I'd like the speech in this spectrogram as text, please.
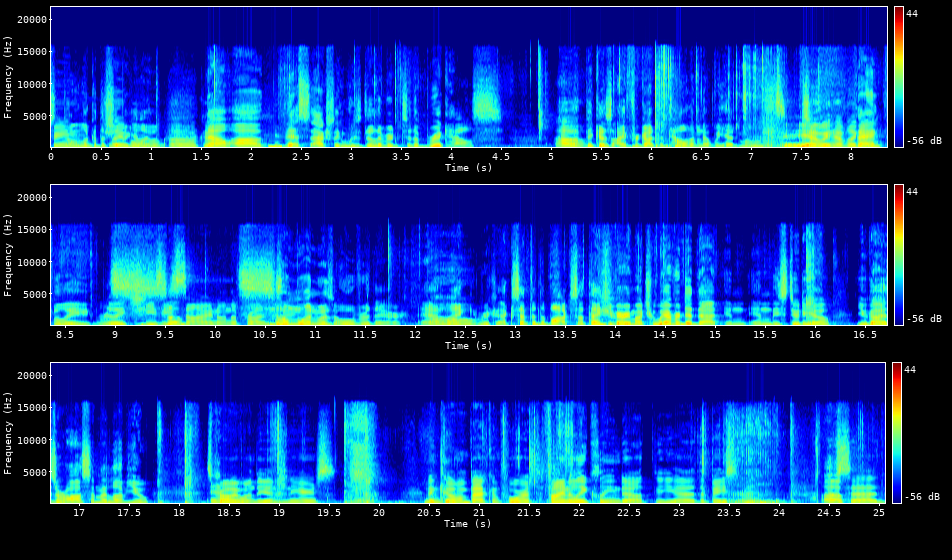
shipping. Don't look at the shipping label. Oh, okay. Now, uh, this actually was delivered to the brick house uh, Oh. because I forgot to tell them that we had moved. Yeah, we have, like, a thankfully really cheesy so- sign on the front. Someone was over there and Oh. like accepted the box. So thank you very much. Whoever did that in, in the studio, you guys are awesome. I love you. It's probably one of the engineers. Yeah. Been going back and forth. Finally cleaned out the uh, the basement. Uh, sad.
